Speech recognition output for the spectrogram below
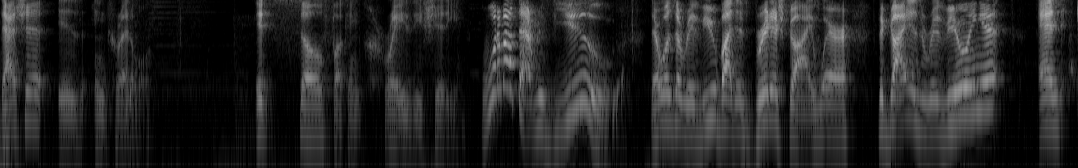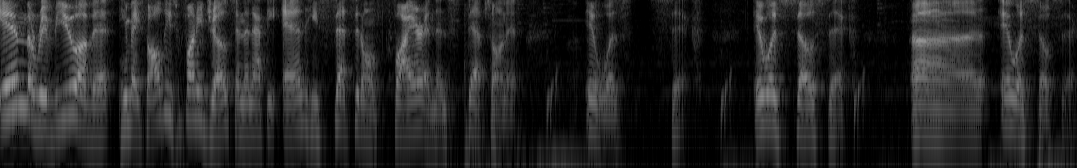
That shit is incredible. It's so fucking crazy shitty. What about that review? There was a review by this British guy where the guy is reviewing it and in the review of it, he makes all these funny jokes, and then at the end, he sets it on fire and then steps on it. It was sick. It was so sick. Uh, it was so sick.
